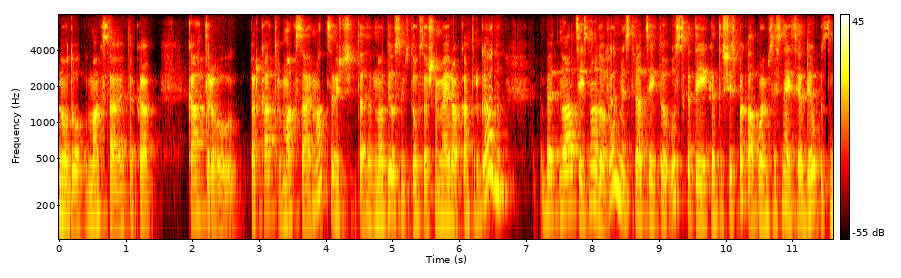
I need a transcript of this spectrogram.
nodokli maksāja katru, par katru maksājumu atsevišķi, tātad no 200 tūkstošiem eiro katru gadu. Bet Vācijas nodokļu administrācija uzskatīja, ka šis pakalpojums ir sniegts jau 12.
